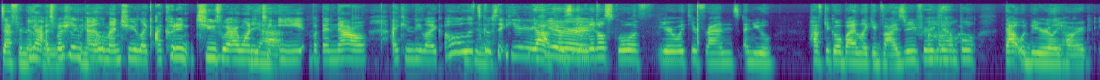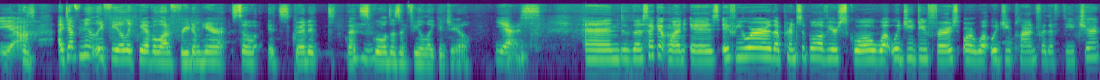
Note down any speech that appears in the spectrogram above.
Definitely. yeah, especially in yeah. elementary, like I couldn't choose where I wanted Yeah. to eat, but then now I can be like, oh, let's go Mhm. sit here. Yeah, because in middle school, if you're with your friends and you have to go by like advisory, for Uh-huh. example, that would be really hard. Yeah, because I definitely feel like we have a lot of freedom here, so it's good it, that Mhm. school doesn't feel like a jail. Yes. And the second one is if you were the principal of your school, what would you do first or what would you plan for the future?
